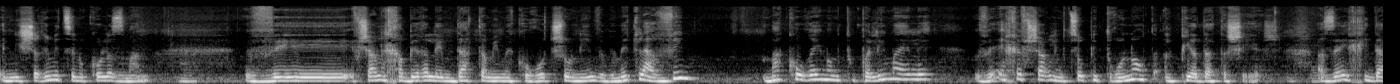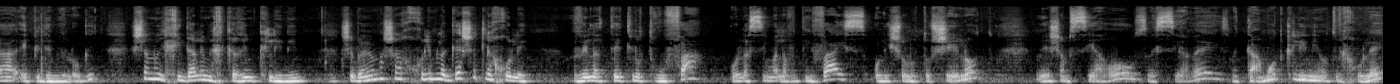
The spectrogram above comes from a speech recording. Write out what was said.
הם נשארים אצלנו כל הזמן. Okay. ואפשר לחבר עליהם דאטה ממקורות שונים, ובאמת להבין מה קורה עם המטופלים האלה, ואיך אפשר למצוא פתרונות על פי הדאטה שיש. Okay. אז זו יחידה אפידמיולוגית. יש לנו יחידה למחקרים קליניים, okay. שבהם מה שאנחנו יכולים לגשת לחולה ולתת לו תרופה, או לשים עליו device, או לשאול אותו שאלות, ויש שם CROs ו-CRAs, מתאמות קליניות וכולי.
